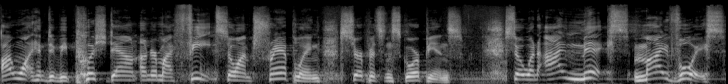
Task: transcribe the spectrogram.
I want him to be pushed down under my feet so I'm trampling serpents and scorpions. So when I mix my voice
